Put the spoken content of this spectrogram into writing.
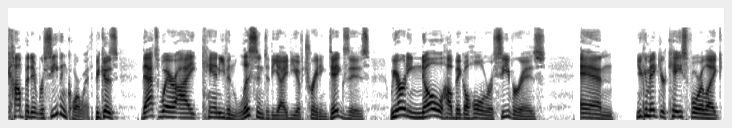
competent receiving corps with because that's where I can't even listen to the idea of trading Diggs is we already know how big a hole receiver is and you can make your case for like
